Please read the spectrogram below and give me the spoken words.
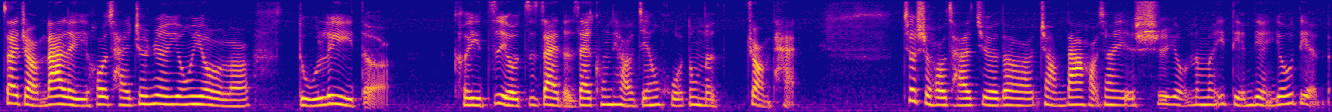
在长大了以后，才真正拥有了独立的、可以自由自在的在空调间活动的状态。这时候才觉得长大好像也是有那么一点点优点的。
